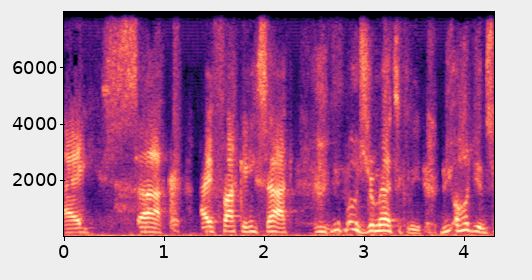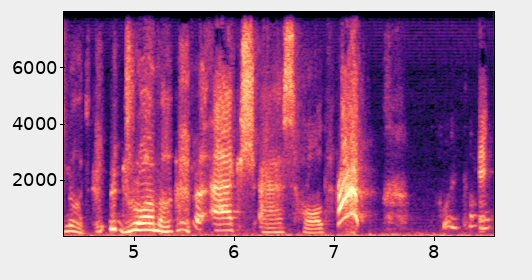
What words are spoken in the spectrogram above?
I suck. I fucking suck. You pose dramatically. The audience nods. The drama. Act asshole. Ah! Oh my god.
